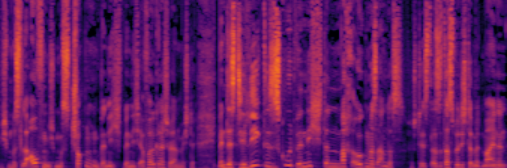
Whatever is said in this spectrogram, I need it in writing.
ich muss laufen, ich muss joggen, wenn ich, wenn ich erfolgreich werden möchte. Wenn das dir liegt, ist es gut, wenn nicht, dann mach irgendwas anderes, verstehst? Also das will ich damit meinen,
